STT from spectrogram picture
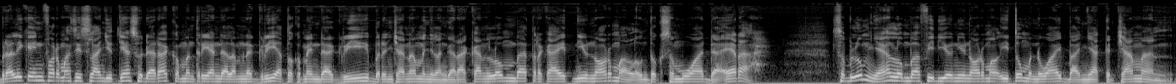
Beralih ke informasi selanjutnya, Saudara Kementerian Dalam Negeri atau Kemendagri berencana menyelenggarakan lomba terkait new normal untuk semua daerah. Sebelumnya, lomba video new normal itu menuai banyak kecaman.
